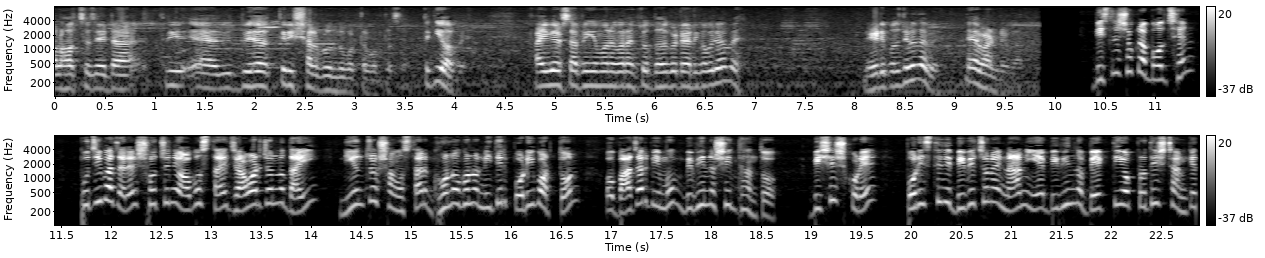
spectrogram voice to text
বলা হচ্ছে যে এটা দুই হাজার সাল পর্যন্ত করতে করতেছে তো কী হবে? ফাইভ ইয়ার্স আপনি কি মনে করেন চোদ্দ হাজার টাকা রিকভারি হবে? নেগেটিভ পজিটিভ যাবে? বিশ্লেষকরা বলছেন, পুঁজিবাজারের শোচনীয় অবস্থায় যাওয়ার জন্য দায়ী নিয়ন্ত্রক সংস্থার ঘন ঘন নীতির পরিবর্তন ও বাজার বিমুখ বিভিন্ন সিদ্ধান্ত, বিশেষ করে পরিস্থিতি বিবেচনায় না নিয়ে বিভিন্ন ব্যক্তি ও প্রতিষ্ঠানকে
